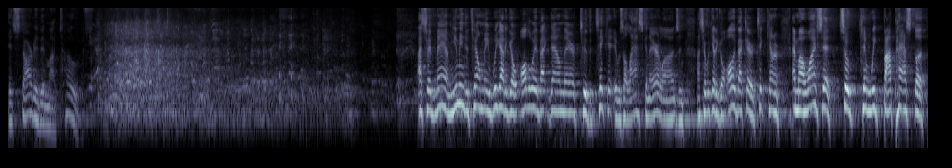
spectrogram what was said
It started in my toes. I said, ma'am, you mean to tell me we got to go all the way back down there to the ticket? It was Alaskan Airlines. And I said, we got to go all the way back there to ticket counter. And my wife said, so can we bypass the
